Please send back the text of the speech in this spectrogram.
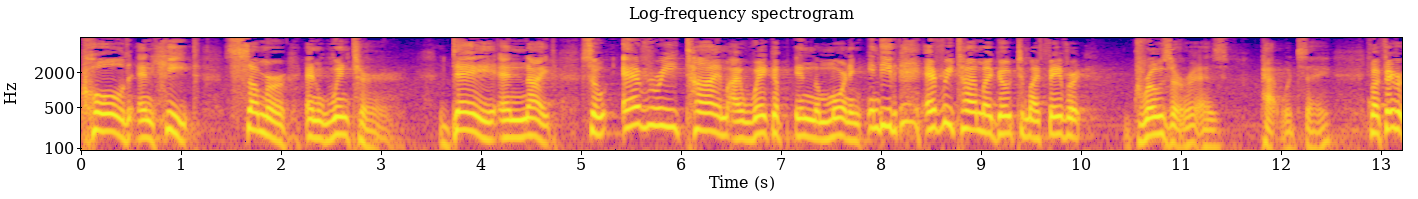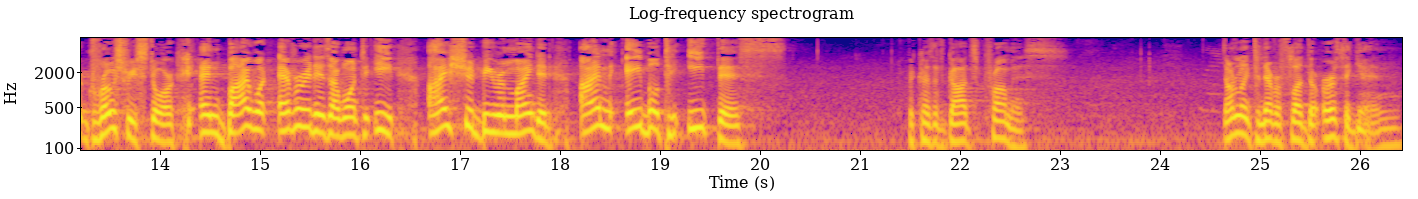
cold and heat, summer and winter day and night. So every time I wake up in the morning, indeed, every time I go to my favorite grocer, as Pat would say, my favorite grocery store and buy whatever it is I want to eat, I should be reminded I'm able to eat this because of God's promise. Not only to never flood the earth again,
